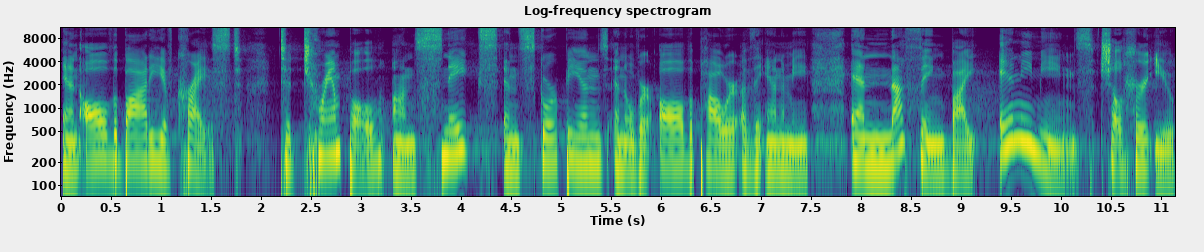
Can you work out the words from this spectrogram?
and all the body of Christ to trample on snakes and scorpions and over all the power of the enemy, and nothing by any means shall hurt you.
